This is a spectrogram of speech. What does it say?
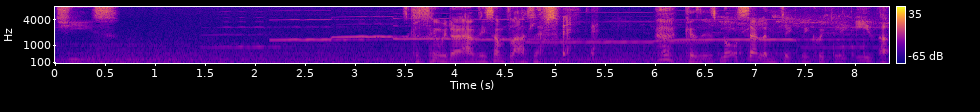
Jeez. It's a good thing we don't have any sunflowers left. Because it's not selling particularly quickly either.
